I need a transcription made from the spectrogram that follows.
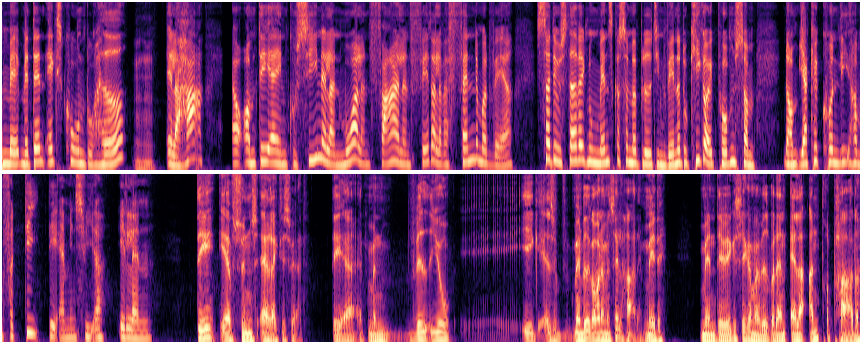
med, med den ekskone, du havde, Mm-hmm. eller har, og om det er en kusine, eller en mor, eller en far, eller en fætter, eller hvad fanden det måtte være, så er det jo stadigvæk nogle mennesker, som er blevet dine venner. Du kigger jo ikke på dem som, Nå, jeg kan kun lide ham, fordi det er min sviger et eller andet. Det, jeg synes er rigtig svært, det er, at man ved jo ikke, altså, man ved godt, hvordan man selv har det med det, men det er jo ikke sikkert, at man ved, hvordan alle andre parter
